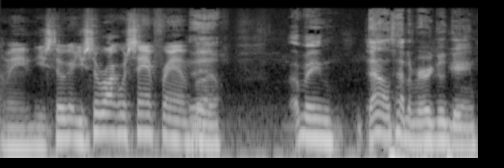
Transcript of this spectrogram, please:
I mean, you still got you still rocking with San Fran, but Yeah, I mean Dallas had a very good game.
